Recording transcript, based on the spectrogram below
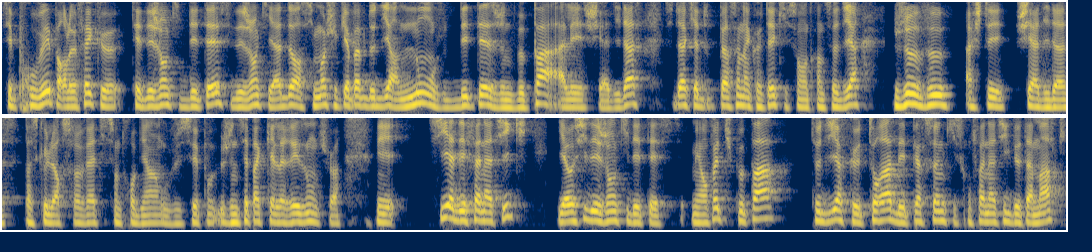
c'est prouvé par le fait que t'es des gens qui détestent et des gens qui adorent. Si moi je suis capable de dire non, je déteste, je ne veux pas aller chez Adidas, c'est-à-dire qu'il y a d'autres personnes à côté qui sont en train de se dire je veux acheter chez Adidas parce que leurs survêtements ils sont trop bien ou je ne sais pas quelle raison, tu vois. Mais s'il y a des fanatiques, il y a aussi des gens qui détestent. Mais en fait, tu peux pas te dire que tu auras des personnes qui seront fanatiques de ta marque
